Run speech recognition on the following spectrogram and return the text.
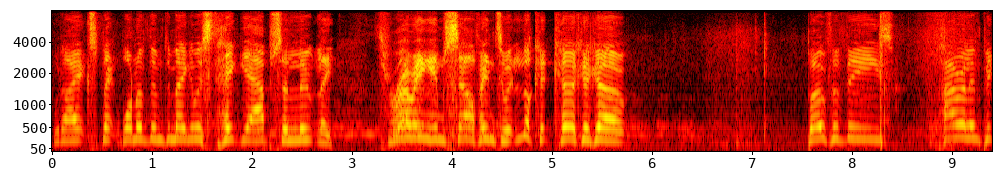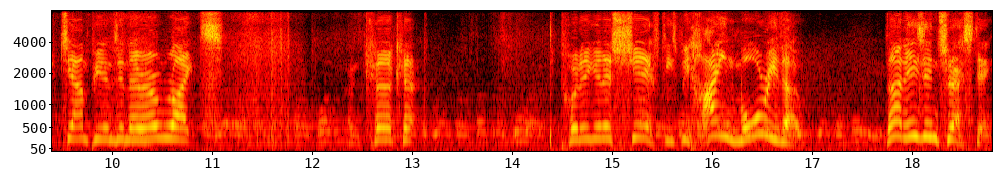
Would I expect one of them to make a mistake? Yeah, absolutely. Throwing himself into it. Look at Kurka go. Both of these Paralympic champions in their own rights. And Kurka putting in a shift. He's behind Morii though. That is interesting.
